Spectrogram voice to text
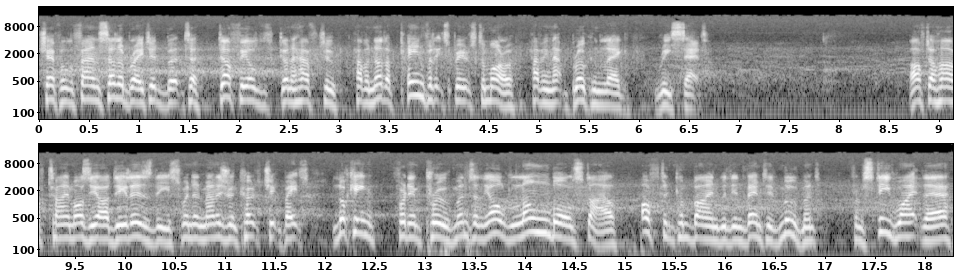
Sheffield fans celebrated, but uh, Duffield's going to have to have another painful experience tomorrow, having that broken leg reset. After half-time, Ossie Ardiles, the Swindon manager, and coach Chic Bates looking for an improvement, and the old long ball style, often combined with inventive movement from Steve White there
